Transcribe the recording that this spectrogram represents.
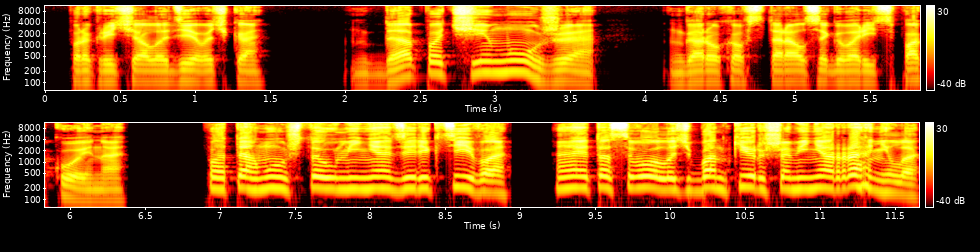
– прокричала девочка. «Да почему же?» – Горохов старался говорить спокойно. «Потому что у меня директива, а эта сволочь-банкирша меня ранила!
